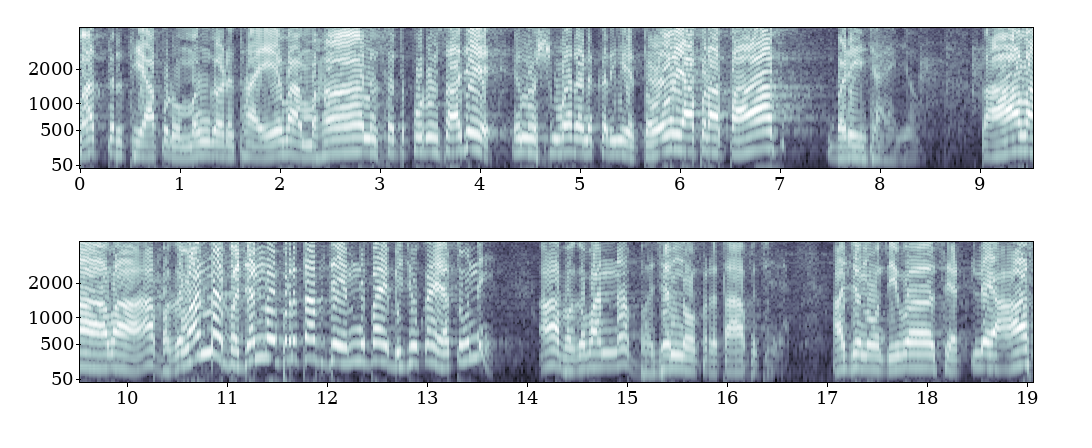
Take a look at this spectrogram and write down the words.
માત્રથી આપણું મંગળ થાય એવા મહાન સત્પુરુષ આજે એનું સ્મરણ કરીએ, તોય આપણા પાપ બળી જાય તો આવા આવા, આ ભગવાનના ભજનનો પ્રતાપ છે, એમની પાસે બીજું કાંઈ હતું નહીં. આ ભગવાનના ભજનનો પ્રતાપ છે. આજનો દિવસ એટલે આસ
